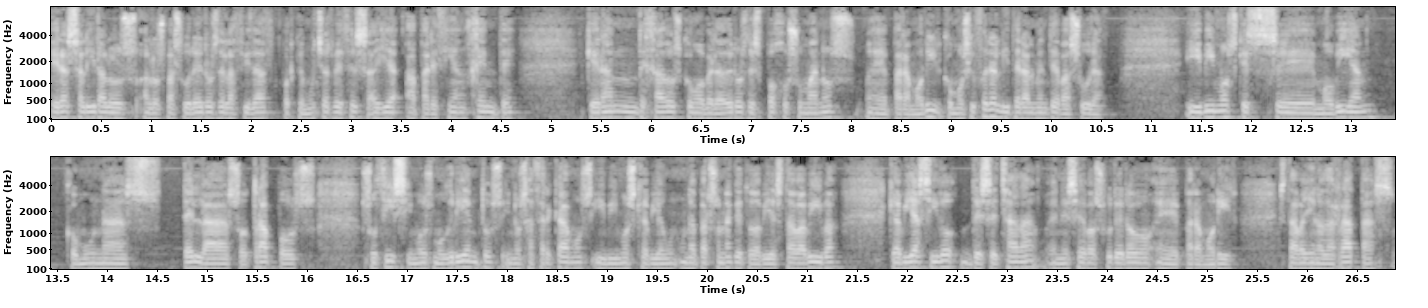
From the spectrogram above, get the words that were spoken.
era salir a los, a los basureros de la ciudad porque muchas veces ahí aparecían gente que eran dejados como verdaderos despojos humanos eh, para morir, como si fueran literalmente basura. Y vimos que se movían como unas telas o trapos sucísimos, mugrientos, y nos acercamos y vimos que había una persona que todavía estaba viva, que había sido desechada en ese basurero eh, para morir. Estaba lleno de ratas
